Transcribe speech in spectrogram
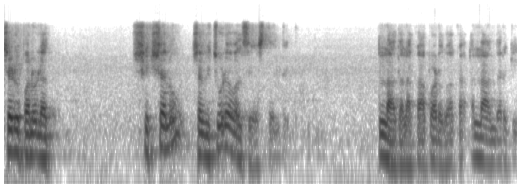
చెడు పనుల శిక్షను చవి చూడవలసి వస్తుంది. అల్లా తల కాపాడుగాక. అల్లా అందరికీ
